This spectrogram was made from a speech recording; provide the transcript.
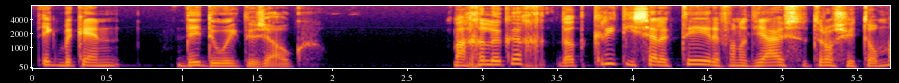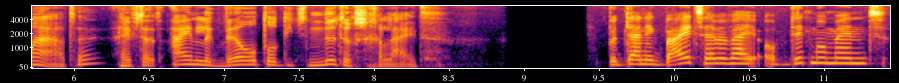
ik beken, dit doe ik dus ook. Maar gelukkig, dat kritisch selecteren van het juiste trosje tomaten heeft uiteindelijk wel tot iets nuttigs geleid. Botanic Bites hebben wij op dit moment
